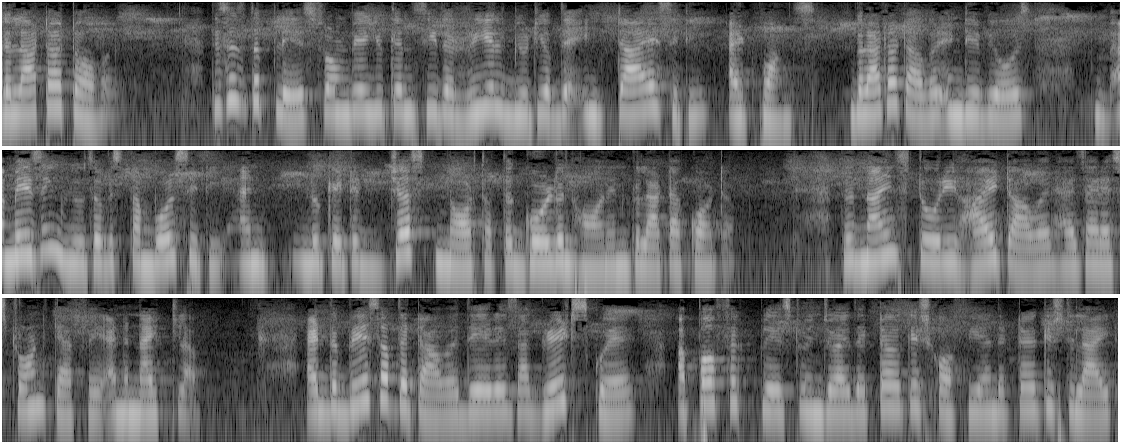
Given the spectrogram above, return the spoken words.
Galata Tower. This is the place from where you can see the real beauty of the entire city at once. Galata Tower endeavors amazing views of Istanbul city and located just north of the Golden Horn in Galata quarter. The nine-story high tower has a restaurant, cafe and a nightclub. At the base of the tower there is a great square, a perfect place to enjoy the Turkish coffee and the Turkish delight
